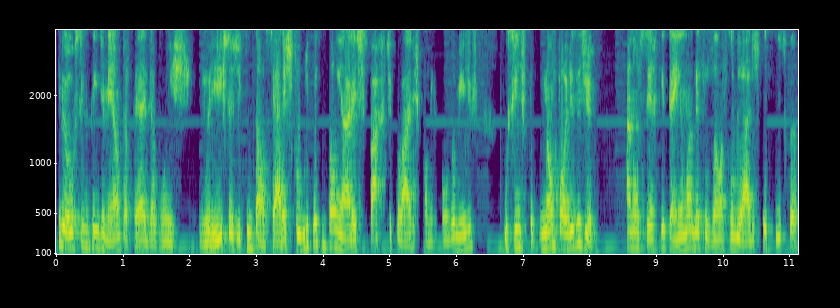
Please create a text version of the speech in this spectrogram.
criou-se entendimento até de alguns juristas de que, então, se áreas públicas, então em áreas particulares, como em condomínios, o síndico não pode exigir, a não ser que tenha uma decisão assembleária específica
